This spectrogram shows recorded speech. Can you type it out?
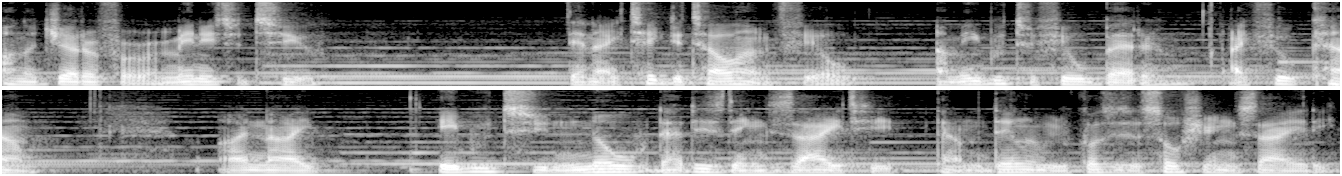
on a jotter for a minute or two, then I take the towel and feel I'm able to feel better. I feel calm, and I able to know that is the anxiety that I'm dealing with because it's a social anxiety.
